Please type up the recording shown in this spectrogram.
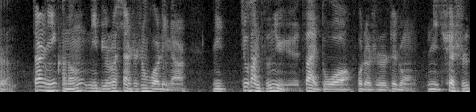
难的。但是你可能，你比如说现实生活里面，你就算子女再多，或者是这种，你确实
